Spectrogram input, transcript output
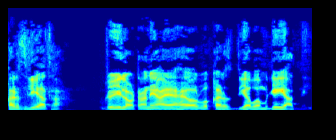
قرض لیا تھا۔ جو یہ لوٹانے آیا ہے اور وہ قرض دیا ہوا مجھے یاد نہیں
